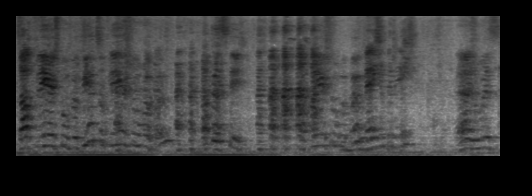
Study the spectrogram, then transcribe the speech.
Sagt Pflegestufe 4 zu Pflegestufe 5. Verpiss dich. Pflegestufe ich. 5. Welche bin ich? Ja, du bist.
